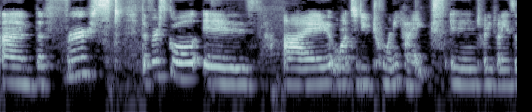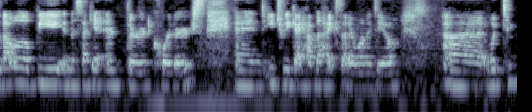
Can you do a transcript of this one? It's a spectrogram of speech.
Um, the first, the first goal is I want to do 20 hikes in 2020, and so that will be in the second and third quarters. And each week I have the hikes that I want to do. Uh, with Tim-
